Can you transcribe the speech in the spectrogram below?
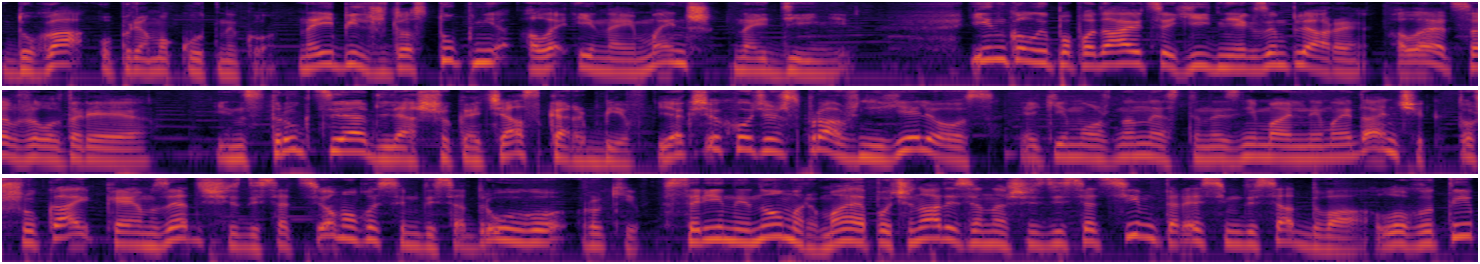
дуга у прямокутнику. Найбільш доступні, але і найменш надійні. Інколи попадаються гідні екземпляри, але це вже лотерея. Інструкція для шукача скарбів. Якщо хочеш справжній Геліос, який можна нести на знімальний майданчик, то шукай КМЗ 67-72 років. Серійний номер має починатися на 67-72, логотип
